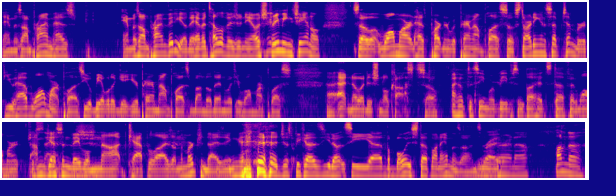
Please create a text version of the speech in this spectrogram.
Amazon Prime has Amazon Prime Video. They have a television, you know, a streaming channel. So Walmart has partnered with Paramount Plus. So starting in September, if you have Walmart Plus, you'll be able to get your Paramount Plus bundled in with your Walmart Plus uh, at no additional cost. So I hope to see more Beavis and Butthead stuff at Walmart. Just I'm saying. guessing they will not capitalize on the merchandising just because you don't see uh, the boys stuff on Amazon. So. right. Fair enough. On the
